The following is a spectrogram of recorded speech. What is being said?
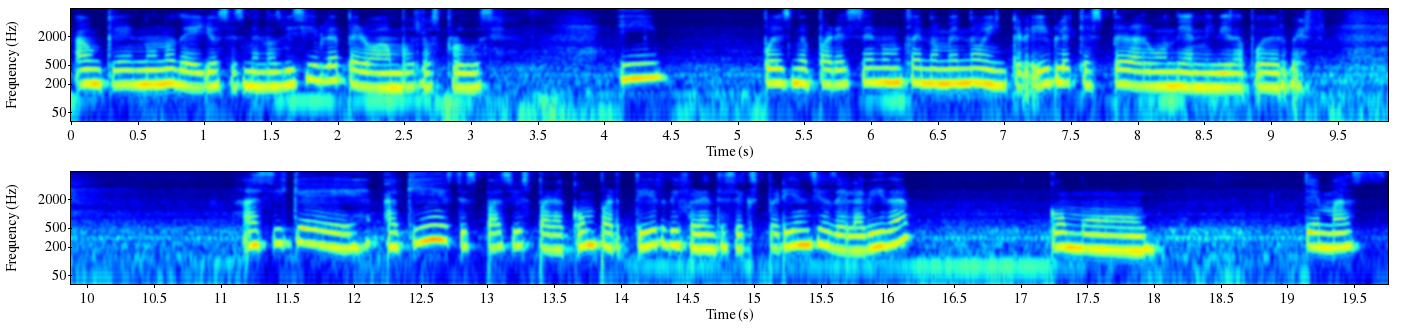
aunque en uno de ellos es menos visible, pero ambos los producen. Y pues me parecen un fenómeno increíble que espero algún día en mi vida poder ver. Así que aquí este espacio es para compartir diferentes experiencias de la vida como temas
